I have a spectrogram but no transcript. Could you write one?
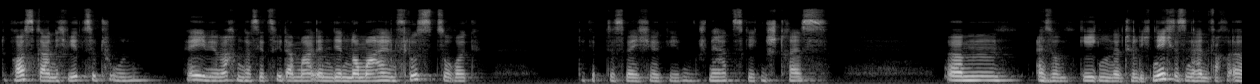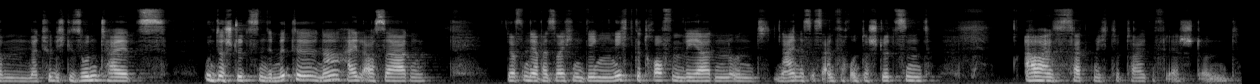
Du brauchst gar nicht weh zu tun. Hey, wir machen das jetzt wieder mal in den normalen Fluss zurück. Da gibt es welche gegen Schmerz, gegen Stress. Ähm, also gegen natürlich nicht. Das sind einfach ähm, natürlich gesundheitsunterstützende Mittel, ne? Heilaussagen dürfen ja bei solchen Dingen nicht getroffen werden. Und nein, es ist einfach unterstützend. Aber es hat mich total geflasht und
